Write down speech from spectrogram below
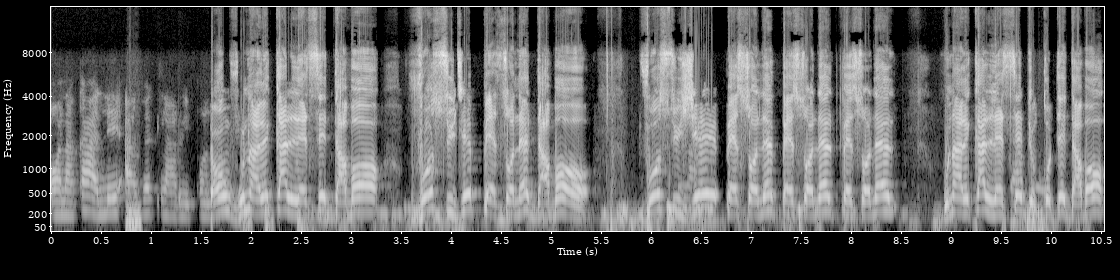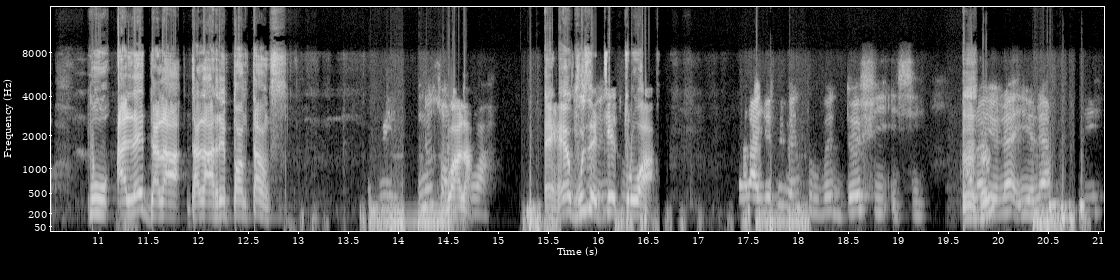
on n'a qu'à aller avec la repentance. Donc, vous n'avez qu'à laisser d'abord vos sujets personnels d'abord. Vos sujets personnels, personnels, personnels. Vous n'avez qu'à laisser de côté d'abord pour aller dans la, dans la repentance. Oui, nous sommes Voilà. trois. Hein, hein, vous étiez trois. Voilà, je suis venue trouver deux filles ici. Alors, Mhm. je leur, je leur ai dit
